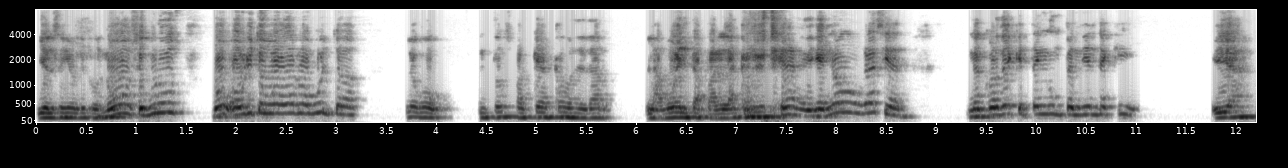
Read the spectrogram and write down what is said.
Y el señor dijo, no, seguros, ahorita voy a dar la vuelta. Luego, entonces, ¿para qué acabo de dar la vuelta para la carretera? Le dije, no, gracias. Me acordé que tengo un pendiente aquí. Y ya.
